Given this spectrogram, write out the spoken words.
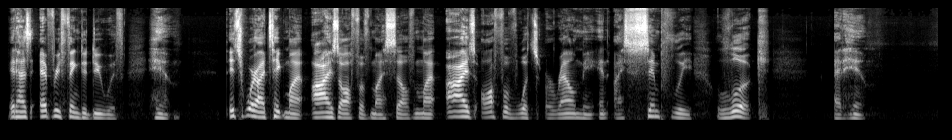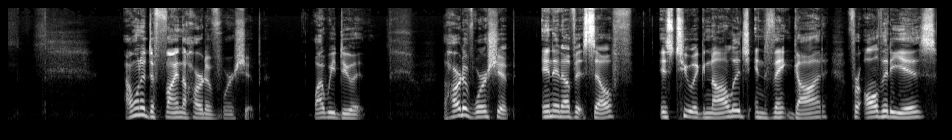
it has everything to do with Him. It's where I take my eyes off of myself, my eyes off of what's around me, and I simply look at Him. I want to define the heart of worship, why we do it. The heart of worship, in and of itself, is to acknowledge and thank God for all that He is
